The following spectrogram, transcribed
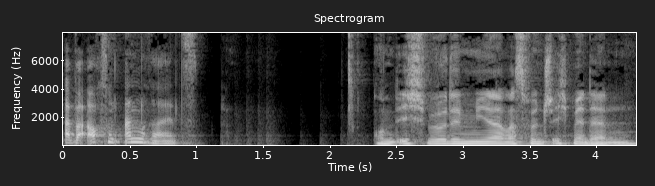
aber auch so ein Anreiz. Und ich würde mir, was wünsche ich mir denn?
